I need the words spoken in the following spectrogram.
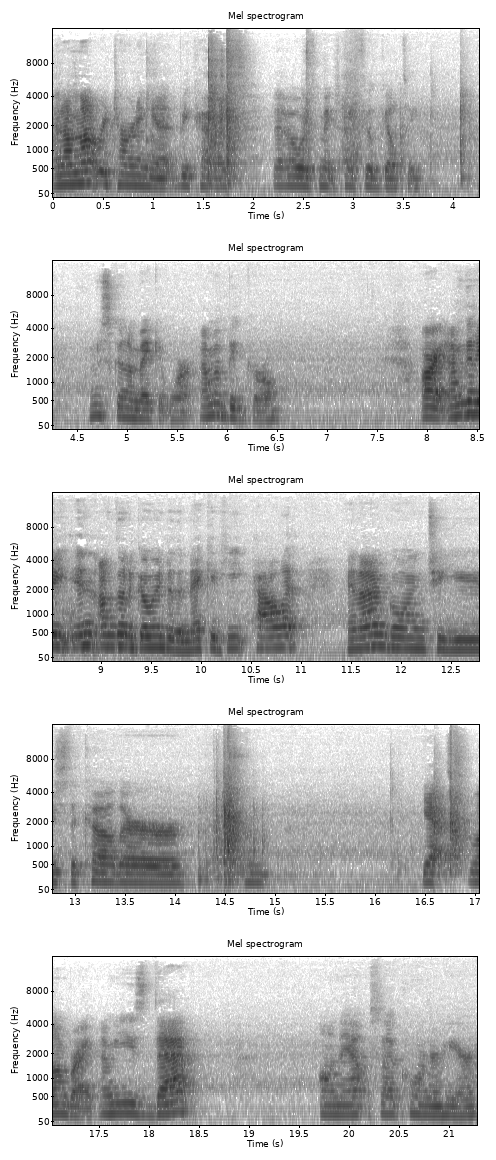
And I'm not returning it because that always makes me feel guilty. I'm just gonna make it work. I'm a big girl. All right, I'm gonna in, I'm gonna go into the Naked Heat palette, and I'm going to use the color. Mm, yes, Lumbre. I'm gonna use that on the outside corner here.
